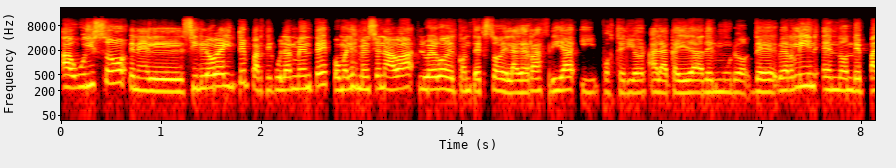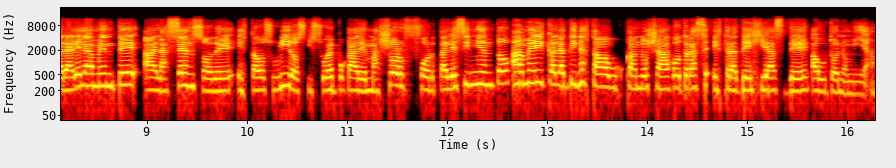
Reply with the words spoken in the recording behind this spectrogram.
agudizó en el siglo XX, particularmente, como les mencionaba, luego del contexto de la Guerra Fría y posterior a la caída del muro de Berlín, en donde paralelamente al ascenso de Estados Unidos y su época de mayor fortalecimiento, América Latina estaba buscando ya otras estrategias de autonomía.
